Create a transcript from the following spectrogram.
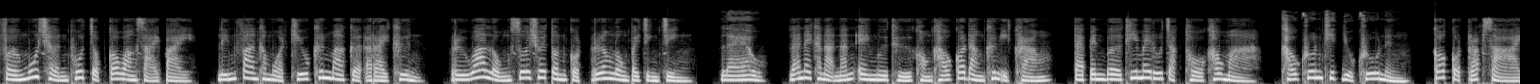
เฟิงมู่เฉินพูดจบก็วางสายไป ลิ้นฟานขมวดคิ้วขึ้นมาเกิดอะไรขึ้น หรือว่าหลงซ่วช่วยตนกดเรื่องลงไปจริง ๆ แล้ว และในขณะนั้นเองมือถือของเขาก็ดังขึ้นอีกครั้ง แต่เป็นเบอร์ที่ไม่รู้จักโทรเข้ามา เขาครุ่นคิดอยู่ครู่หนึ่ง ก็กดรับสาย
